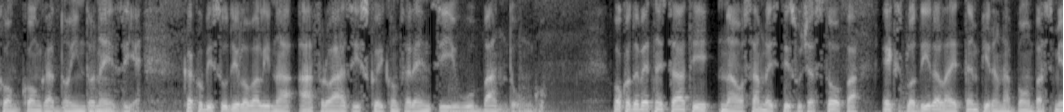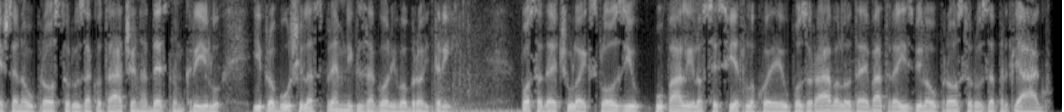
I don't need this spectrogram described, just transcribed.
Hong Konga do Indonezije, kako bi sudjelovali na afroazijskoj konferenciji u Bandungu. Oko 19 sati na 18.000 stopa eksplodirala je tempirana bomba smještena u prostoru za kotače na desnom krilu i probušila spremnik za gorivo broj 3. Posada je čula eksploziju, upalilo se svjetlo koje je upozoravalo da je vatra izbila u prostoru za prtljagu.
